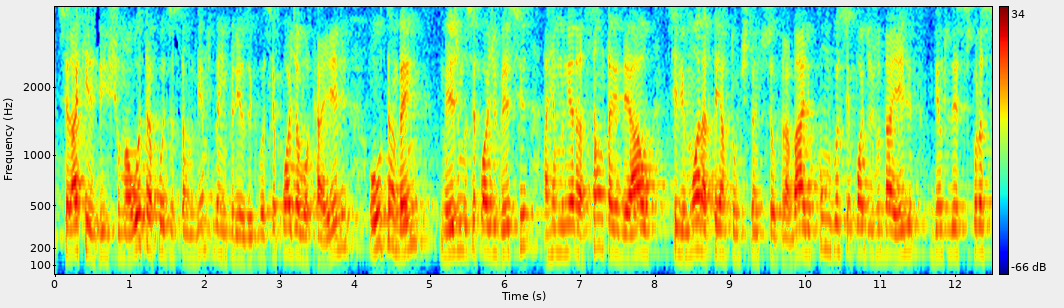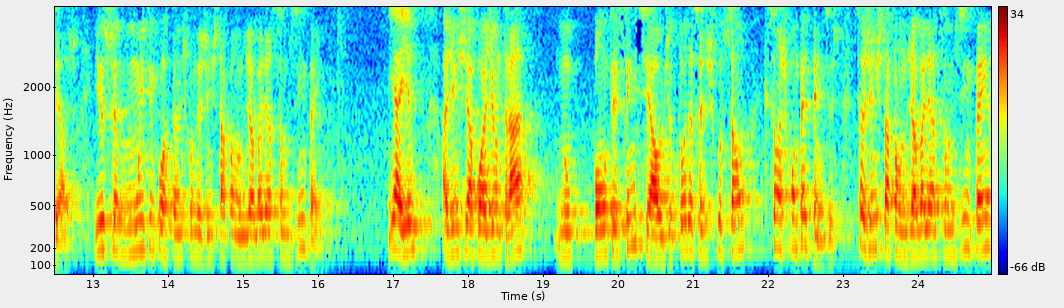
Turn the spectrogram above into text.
será que existe uma outra posição dentro da empresa que você pode alocar ele? Ou também, mesmo você pode ver se a remuneração está ideal, se ele mora perto ou distante do seu trabalho, como você pode ajudar ele dentro desse processo. Isso é muito importante quando a gente está falando de avaliação de desempenho. E aí a gente já pode entrar no ponto essencial de toda essa discussão, que são as competências. Se a gente está falando de avaliação de desempenho,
